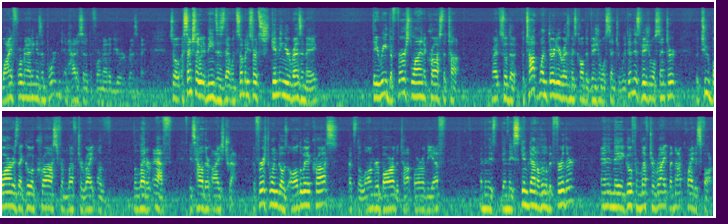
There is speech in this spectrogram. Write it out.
why formatting is important and how to set up the format of your resume. So essentially what it means is that when somebody starts skimming your resume, they read the first line across the top right? So the, the top 130 of your resume is called the visual center. Within this visual center, the two bars that go across from left to right of the letter F is how their eyes track. The first one goes all the way across. That's the longer bar, the top bar of the F. And then they, then they skim down a little bit further, and then they go from left to right, but not quite as far.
